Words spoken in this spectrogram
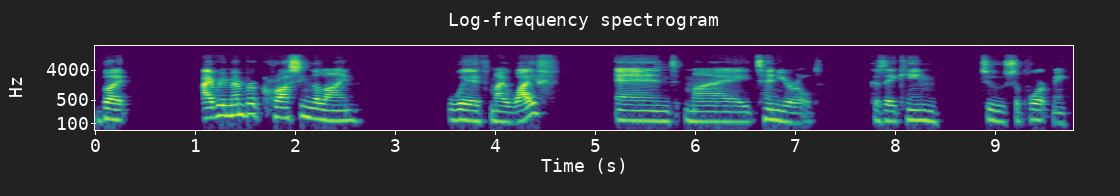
But I remember crossing the line with my wife and my 10 year old because they came to support me.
